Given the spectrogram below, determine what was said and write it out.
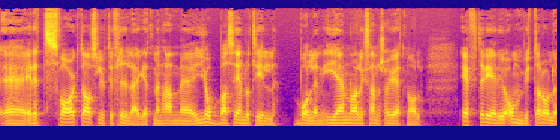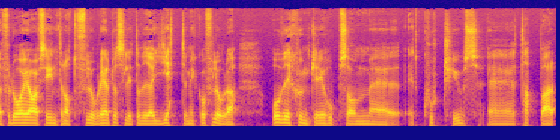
Eh, är det ett svagt avslut i friläget men han eh, jobbar sig ändå till bollen igen och Alexanders har ju 1-0. Efter det är det ju ombytta roller för då har ju AFC inte något att förlora helt plötsligt och vi har jättemycket att förlora. Och vi sjunker ihop som eh, ett korthus. Eh, tappar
